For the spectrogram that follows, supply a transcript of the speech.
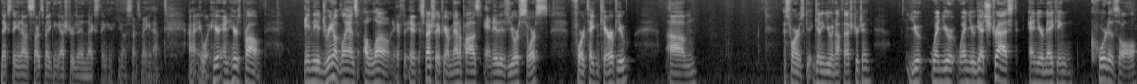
Next thing you know, it starts making estrogen. Next thing you know, it starts making that. Uh, here and here's the problem. In the adrenal glands alone, if, if, especially if you're in menopause and it is your source for taking care of you, um, as far as get, getting you enough estrogen. You when you're when you get stressed and you're making cortisol,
